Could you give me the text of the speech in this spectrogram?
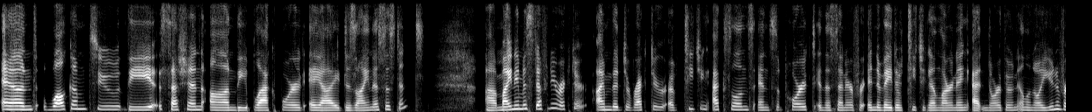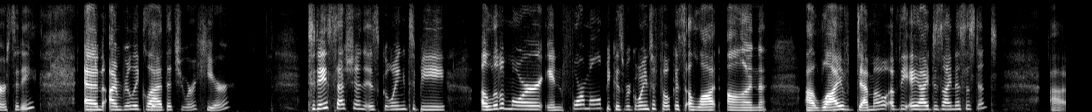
and welcome to the session on the Blackboard AI Design Assistant. Uh, my name is Stephanie Richter. I'm the Director of Teaching Excellence and Support in the Center for Innovative Teaching and Learning at Northern Illinois University, and I'm really glad that you are here. Today's session is going to be a little more informal because we're going to focus a lot on a live demo of the AI Design Assistant. Uh,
